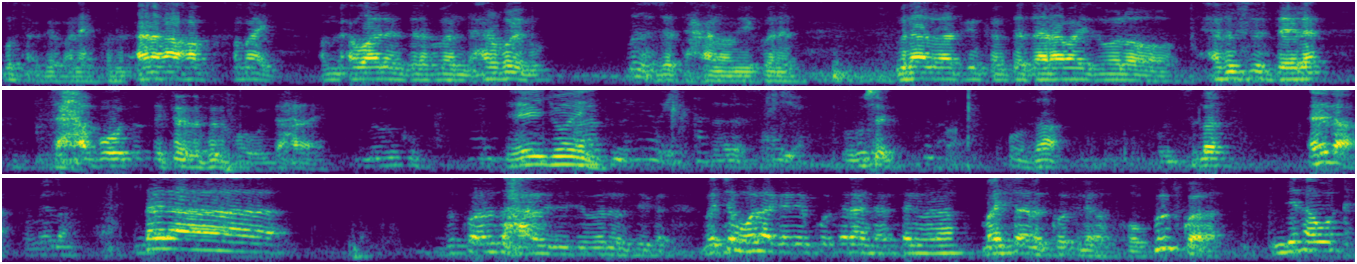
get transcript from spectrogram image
برتا أنا يكون أنا ها هاك خماي أم عوالا زرق من دحر غينو بده حجة حمام يكون من الوقت كن كم تزارا ما يزولو حفظ في الديلة. سحبوا تتلفن فوق دحراي. هاي جوين. روسي وزا. سلاس. ايدا دلا دكوا أنا زحرج الجبل وسيك ما كم ولا قال يكون عند حتى منا ما يسألت كوسلي غتخوف كنت كورا نديها هواك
